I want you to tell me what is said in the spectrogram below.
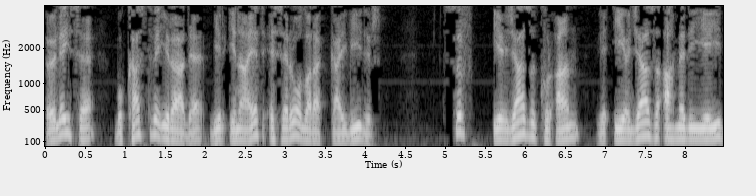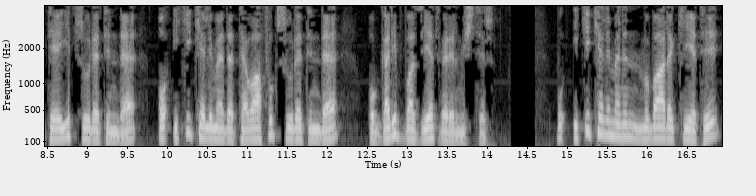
Öyleyse bu kast ve irade bir inayet eseri olarak gaybidir. Sırf icazı Kur'an ve İcaz-ı Ahmediye'yi teyit suretinde o iki kelimede tevafuk suretinde o garip vaziyet verilmiştir. Bu iki kelimenin mübarekiyeti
